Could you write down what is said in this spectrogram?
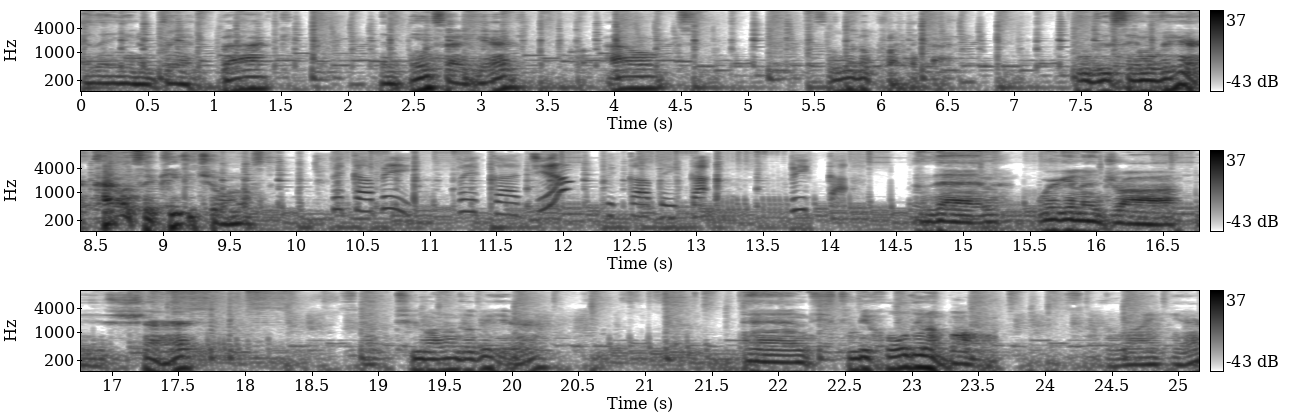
and then you're gonna bring it back, and inside here, go out. It's a little point like that. We'll do the same over here. Kind of looks like Pikachu almost. Pika Pika Pikachu Pika Pika Pika And then we're gonna draw his shirt. So two lines over here. And he's gonna be holding a ball. So the line here.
